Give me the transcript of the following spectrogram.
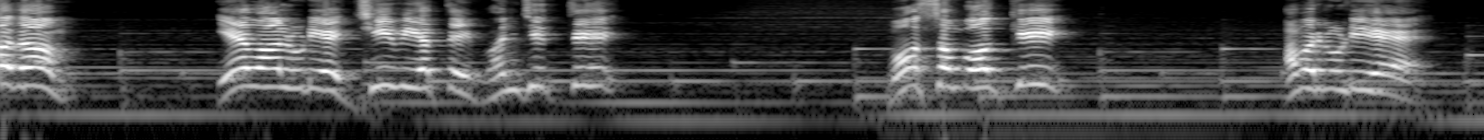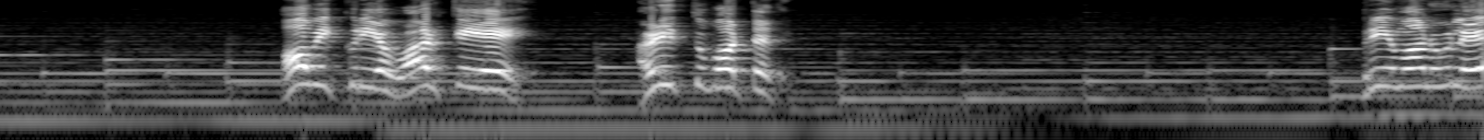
ஆதாம் ஏவாளுடைய ஜீவியத்தை வஞ்சித்து மோசம் போக்கி அவர்களுடைய ஆவிக்குரிய வாழ்க்கையை அழித்து போட்டது. பிரியமானவர்களே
